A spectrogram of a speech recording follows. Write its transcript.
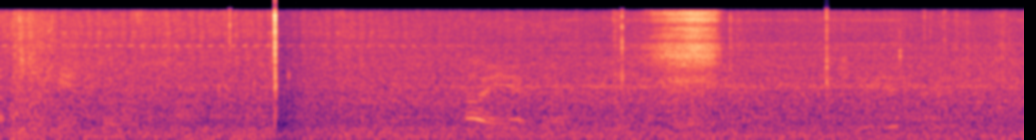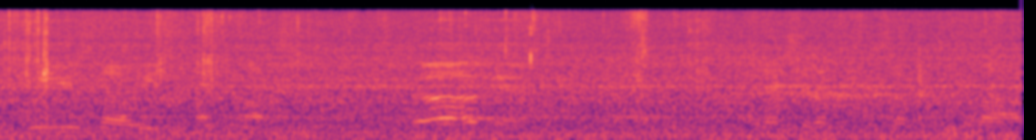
up to get to them. Oh, yeah, yeah. We use the Legion Oh, okay. But should have something to.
